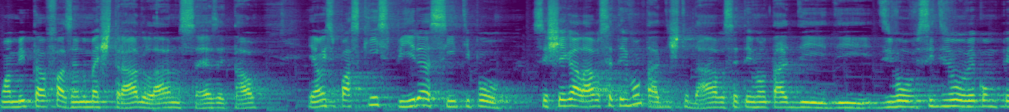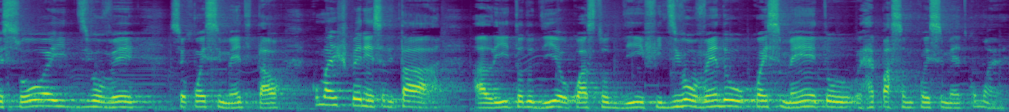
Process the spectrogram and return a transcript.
Um amigo estava fazendo mestrado lá no César e tal. E é um espaço que inspira, assim, tipo, você chega lá, você tem vontade de estudar, você tem vontade de, de desenvolver, se desenvolver como pessoa e desenvolver seu conhecimento e tal. Como é a experiência de estar tá ali todo dia, ou quase todo dia, enfim, desenvolvendo conhecimento, repassando conhecimento, como é?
